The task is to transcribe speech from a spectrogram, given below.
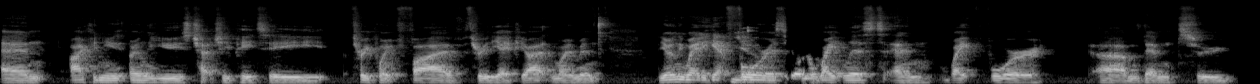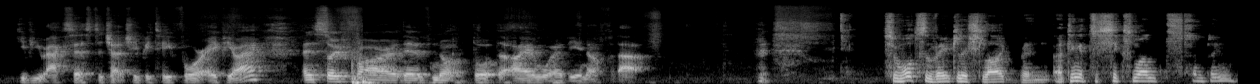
and I can only use ChatGPT 3.5 through the API at the moment. The only way to get 4 is to go on a wait list and wait for um, them to give you access to ChatGPT 4 API. And so far, they've not thought that I am worthy enough for that. So what's the waitlist like, Ben? I think it's a six months something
